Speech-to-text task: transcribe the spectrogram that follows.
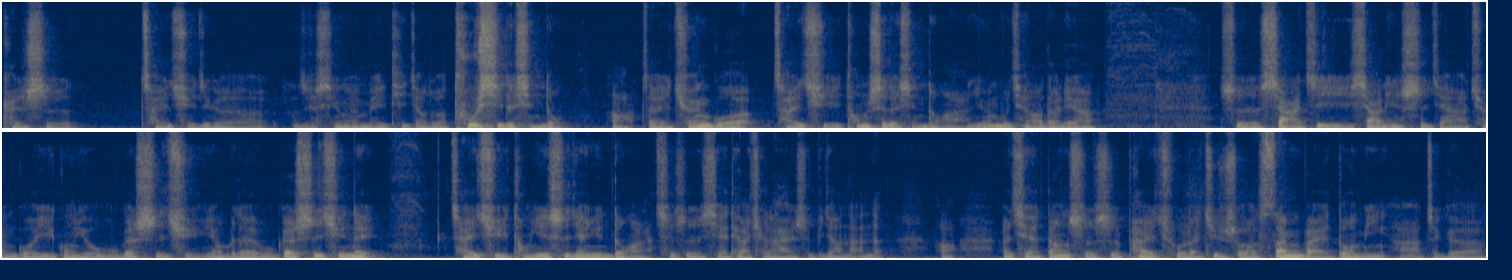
开始采取这个新闻媒体叫做突袭的行动啊，在全国采取同时的行动啊，因为目前澳大利亚。是夏季夏令时间啊，全国一共有五个时区，要不在五个时区内采取统一时间运动啊，其实协调起来还是比较难的啊。而且当时是派出了据说三百多名啊，这个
